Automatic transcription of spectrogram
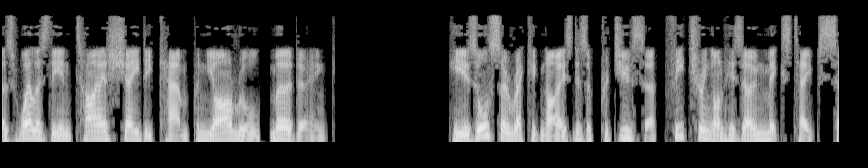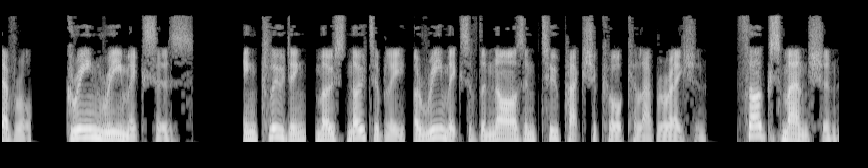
as well as the entire Shady Camp and Ja Rule, Murder Inc. He is also recognized as a producer, featuring on his own mixtapes several green remixes, including, most notably, a remix of the Nas and Tupac Shakur collaboration, Thug's Mansion,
